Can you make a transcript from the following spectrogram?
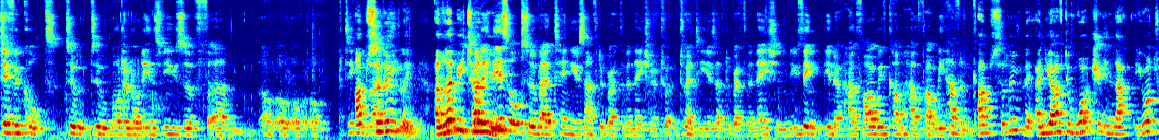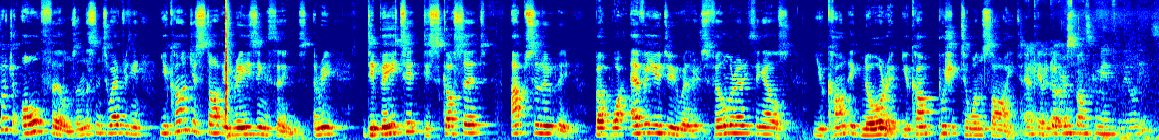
difficult to, to modern audience views of um, of, of, of, of particular Absolutely. And let me tell you. But it you, is also about 10 years after Birth of a Nation or tw- 20 years after Birth of a Nation. You think, you know, how far we've come, how far we haven't come. Absolutely, and you have to watch it in that. You want to watch all films and listen to everything. You can't just start erasing things and re- debate it, discuss it. Absolutely, but whatever you do, whether it's film or anything else, you can't ignore it. You can't push it to one side. Okay, we've got a response coming in from the audience.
